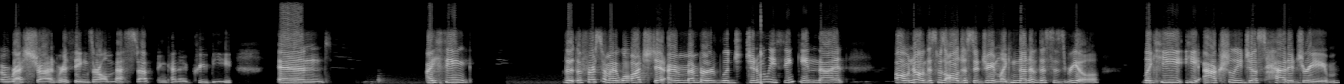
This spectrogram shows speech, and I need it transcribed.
a restaurant where things are all messed up and kind of creepy. And I think the the first time I watched it, I remember legitimately thinking that, oh no, this was all just a dream. Like none of this is real. Like he he actually just had a dream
